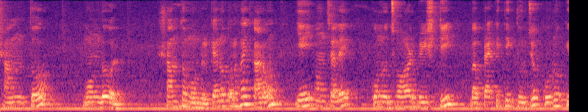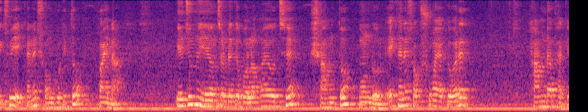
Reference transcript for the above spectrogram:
শান্ত মণ্ডল। শান্ত মণ্ডল কেন বলা হয়? কারণ এই অঞ্চলে কোনো ঝড়, বৃষ্টি বা প্রাকৃতিক দুর্যোগ কোনো কিছুই এখানে সংঘটিত হয় না। এই জন্য এই অঞ্চলটাকে বলা হয় হচ্ছে শান্ত মণ্ডল। এখানে সবসময় একেবারে ঠান্ডা থাকে।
